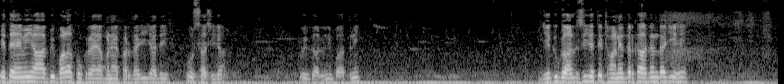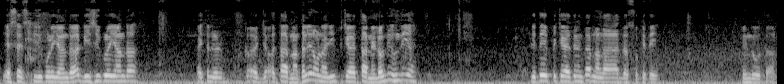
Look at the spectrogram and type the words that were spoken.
ਇਹ ਤਾਂ ਐਵੇਂ ਆਪ ਹੀ ਬਾਹਲਾ ਫੁਕਰਾਇਆ ਬਣਿਆ ਫਿਰਦਾ ਜੀ ਜਿਆਦੇ। ਗੁੱਸਾ ਸੀਗਾ ਕੋਈ ਗੱਲ ਨਹੀਂ, ਬਾਤ ਨਹੀਂ। ਜੇ ਕੋਈ ਗੱਲ ਸੀ, ਇੱਥੇ ਥਾਣੇ ਦਰਖਾਸਤ ਦਿੰਦਾ ਜੀ ਇਹ। ਐਸਐਸਪੀ ਕੋਲੇ ਜਾਂਦਾ ਡੀਸੀ ਕੋਲੇ ਜਾਂਦਾ। ਇੱਥੇ ਧਰਨਾ ਤਾਂ ਨਹੀਂ ਲਾਉਣਾ ਜੀ, ਪੰਚਾਇਤ ਧਰਨੇ ਲਾਉਂਦੀ ਹੁੰਦੀ ਹੈ। ਕਿਤੇ ਪੰਚਾਇਤ ਨੇ ਧਰਨਾ ਲਾਇਆ, ਦੱਸੋ ਕਿਤੇ। ਹਿੰਦੂਤਾਲ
